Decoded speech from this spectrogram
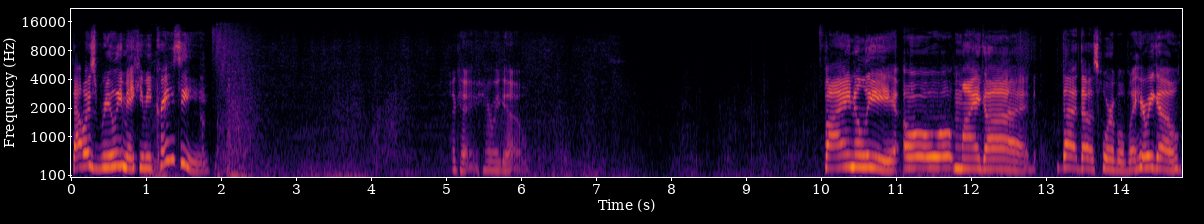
That was really making me crazy. Okay, here we go. Finally! Oh my god. That, that was horrible, but here we go.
